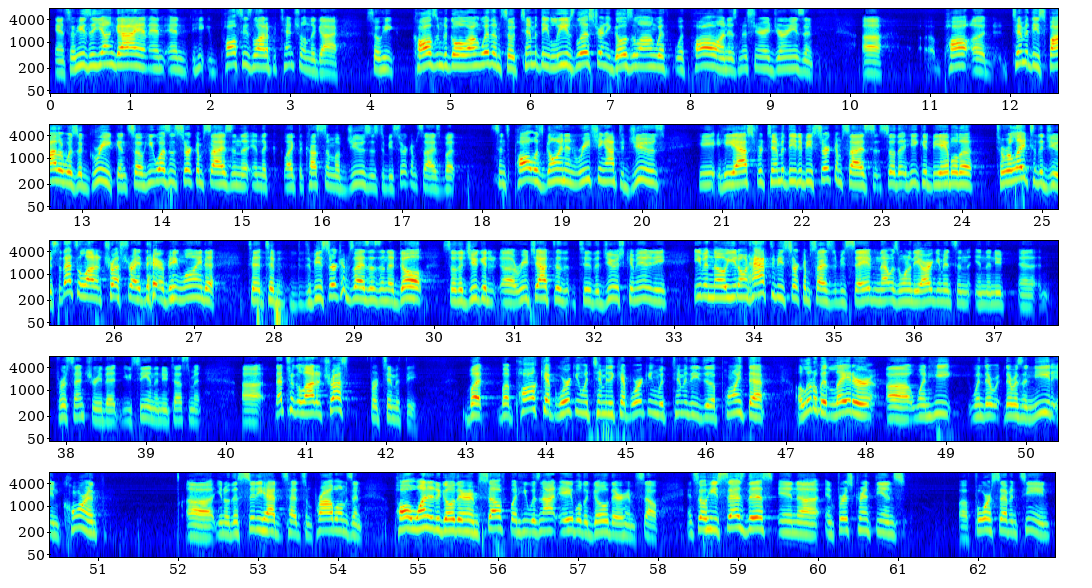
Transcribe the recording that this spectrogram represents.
And so he's a young guy, and, and, and he, Paul sees a lot of potential in the guy. So he calls him to go along with him. So Timothy leaves Lystra and he goes along with, with Paul on his missionary journeys. And uh, Paul, uh, Timothy's father was a Greek, and so he wasn't circumcised in the, in the, like the custom of Jews is to be circumcised. But since Paul was going and reaching out to Jews, he, he asked for Timothy to be circumcised so that he could be able to, to relate to the Jews. So that's a lot of trust right there, being willing to, to, to, to be circumcised as an adult so that you could uh, reach out to, to the Jewish community, even though you don't have to be circumcised to be saved. And that was one of the arguments in, in the new, uh, first century that you see in the New Testament. Uh, that took a lot of trust for Timothy. But, but Paul kept working with Timothy, kept working with Timothy to the point that a little bit later, uh, when he when there, there was a need in Corinth, uh, you know, this city had had some problems, and Paul wanted to go there himself, but he was not able to go there himself. And so he says this in uh, in 1 Corinthians uh, 4:17.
